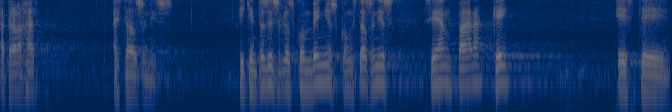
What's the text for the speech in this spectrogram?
a trabajar a Estados Unidos. Y que entonces los convenios con Estados Unidos sean para que este,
